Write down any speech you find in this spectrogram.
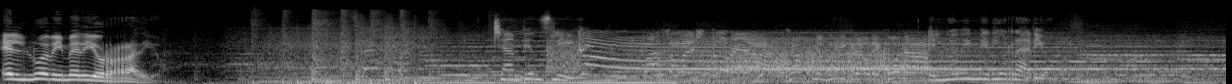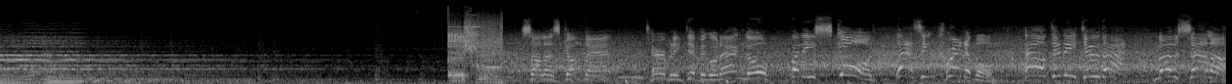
el 9 y medio radio. Champions League. The Champions League El 9 y medio radio. Salah's got there, terribly difficult angle, but he scored. That's incredible. How did he do that? Mo Salah.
